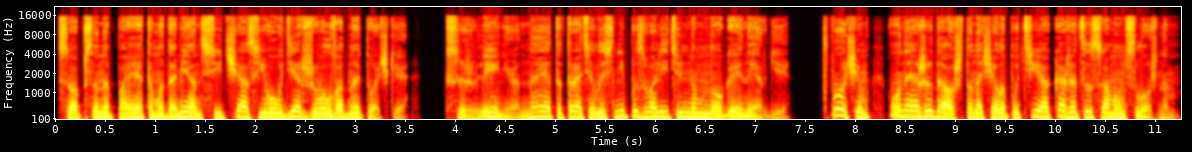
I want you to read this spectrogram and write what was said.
Собственно, поэтому домен сейчас его удерживал в одной точке. К сожалению, на это тратилось непозволительно много энергии. Впрочем, он и ожидал, что начало пути окажется самым сложным.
